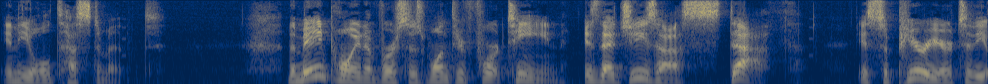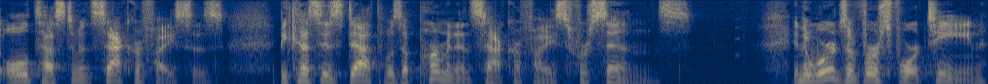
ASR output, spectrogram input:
in the Old Testament. The main point of verses 1 through 14 is that Jesus' death is superior to the Old Testament sacrifices because his death was a permanent sacrifice for sins. In the words of verse 14,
